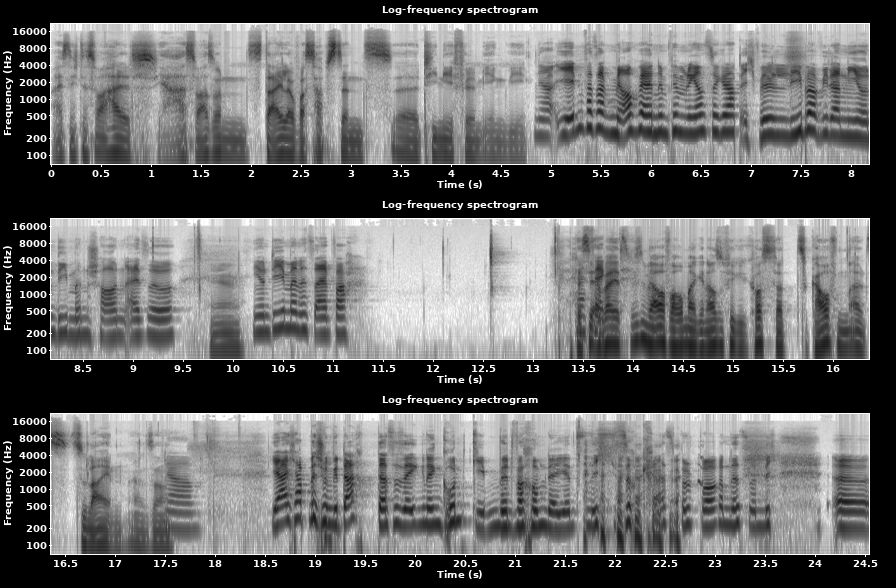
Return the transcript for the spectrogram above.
weiß nicht, das war halt, ja, es war so ein Style over Substance äh, Teenie-Film irgendwie. Ja, jedenfalls habe ich mir auch während dem Film die ganze Zeit gedacht, ich will lieber wieder Neon Demon schauen. Also Ja. Neon Demon ist einfach Das, aber jetzt wissen wir auch, warum er genauso viel gekostet hat zu kaufen als zu leihen. Also. Ja. Ja, ich habe mir schon gedacht, dass es irgendeinen Grund geben wird, warum der jetzt nicht so krass besprochen ist und nicht äh,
